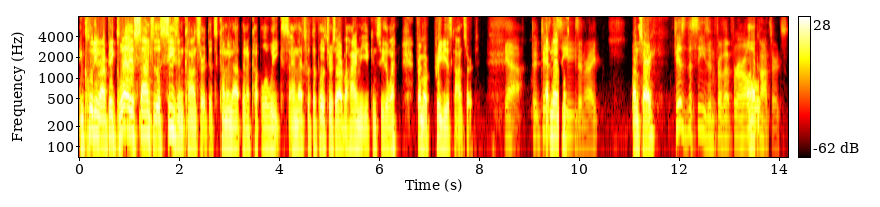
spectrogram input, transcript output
including our big Glorious Sounds of the Season concert that's coming up in a couple of weeks. And that's what the posters are behind me. You can see the one from a previous concert. Yeah. Tis then, the season, right? I'm sorry? Tis the season for the for all oh, the concerts.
